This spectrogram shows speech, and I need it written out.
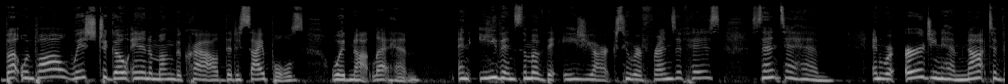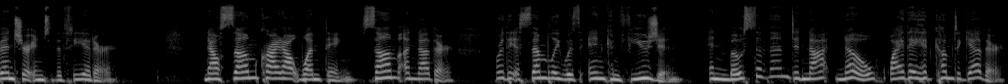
But when Paul wished to go in among the crowd, the disciples would not let him. And even some of the Asiarchs who were friends of his sent to him and were urging him not to venture into the theater. Now some cried out one thing, some another, for the assembly was in confusion, and most of them did not know why they had come together.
